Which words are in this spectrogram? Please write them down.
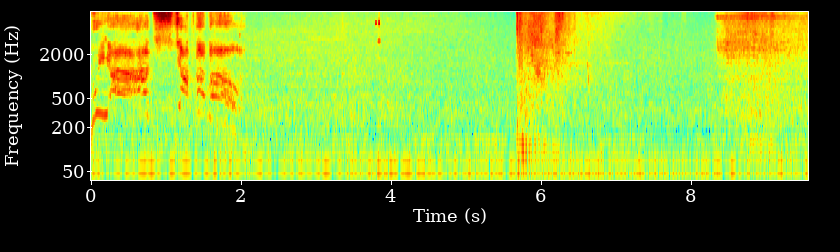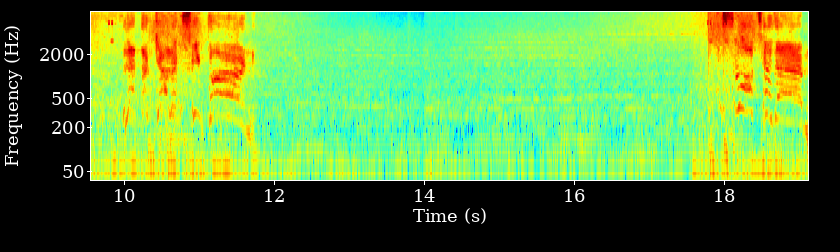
We are unstoppable! Let the galaxy burn! Them!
